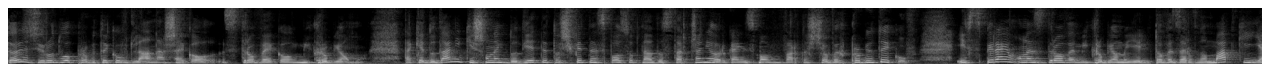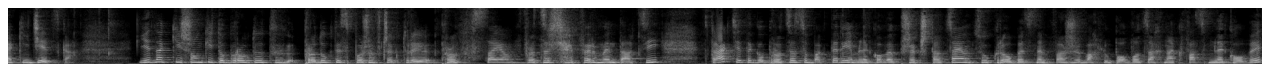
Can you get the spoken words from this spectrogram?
To jest źródło probiotyków dla naszego zdrowego mikrobiomu. Takie dodanie kiszonek do diety to świetny sposób na dostarczenie organizmowi wartościowych probiotyków i wspierają one zdrowe mikrobiomy jelitowe zarówno matki, jak i dziecka. Jednak kiszonki to produkty, spożywcze, które powstają w procesie fermentacji. W trakcie tego procesu bakterie mlekowe przekształcają cukry obecne w warzywach lub owocach na kwas mlekowy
